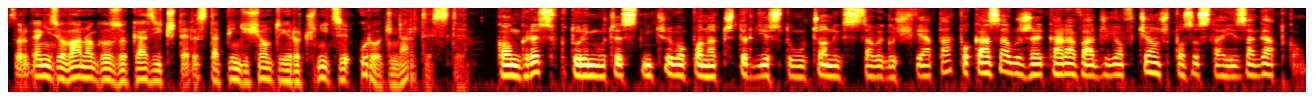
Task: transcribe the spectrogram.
zorganizowano go z okazji 450. rocznicy urodzin artysty. Kongres, w którym uczestniczyło ponad 40 uczonych z całego świata, pokazał, że Caravaggio wciąż pozostaje zagadką.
